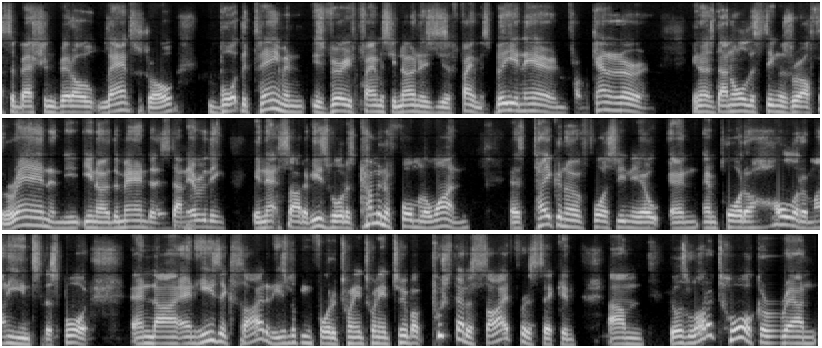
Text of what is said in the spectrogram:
Sebastian Vettel, Lance Stroll, bought the team and is very famously known as he's a famous billionaire and from Canada and you know has done all this thing with Ralph Lauren and you, you know the man that has done everything in that side of his world has come into Formula One has taken over Force India and and poured a whole lot of money into the sport. And uh, and he's excited. He's looking forward to 2022 but push that aside for a second. Um, there was a lot of talk around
